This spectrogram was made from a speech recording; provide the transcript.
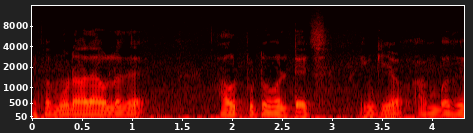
இப்போ மூணாவதாக உள்ளது அவுட்புட் வோல்டேஜ் இங்கேயும் ஐம்பது.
